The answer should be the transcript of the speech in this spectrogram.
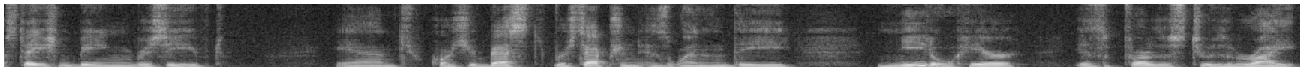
station being received. And of course your best reception is when the needle here is the furthest to the right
